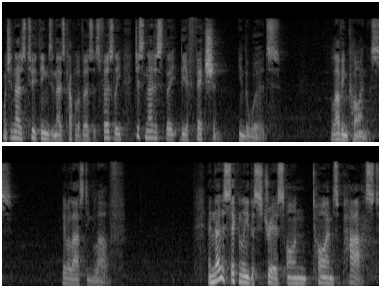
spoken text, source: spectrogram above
want you to notice two things in those couple of verses. Firstly, just notice the, the affection in the words loving kindness, everlasting love. And notice, secondly, the stress on times past.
